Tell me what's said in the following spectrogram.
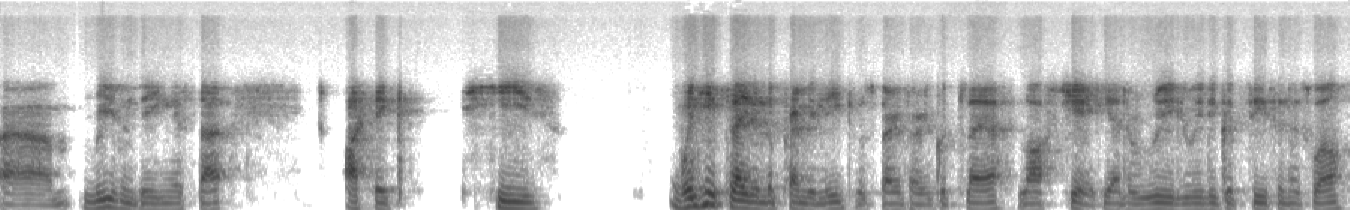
Um, reason being is that I think he's when he played in the Premier League, he was a very, very good player. Last year, he had a really, really good season as well.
